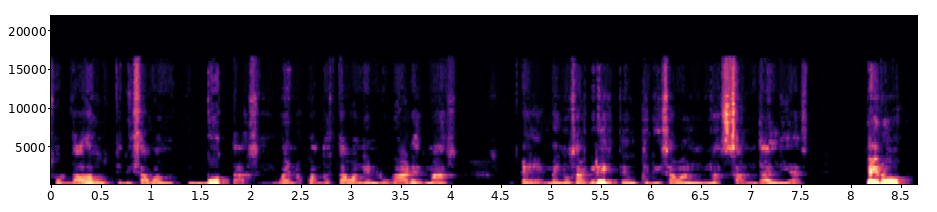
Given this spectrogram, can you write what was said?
soldados utilizaban botas y bueno, cuando estaban en lugares más, eh, menos agrestes, utilizaban unas sandalias, pero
